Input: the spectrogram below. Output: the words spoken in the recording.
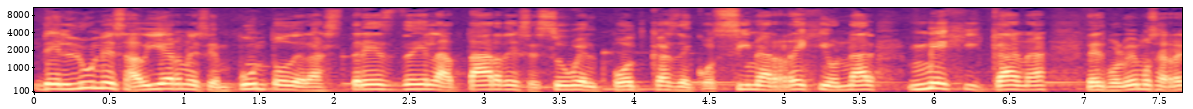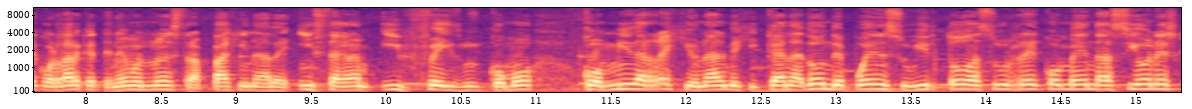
de lunes a viernes en punto de las 3 de la tarde. Se sube el podcast de cocina regional mexicana. Les volvemos a recordar que tenemos nuestra página de Instagram y Facebook como Comida Regional Mexicana, donde pueden subir todas sus recomendaciones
